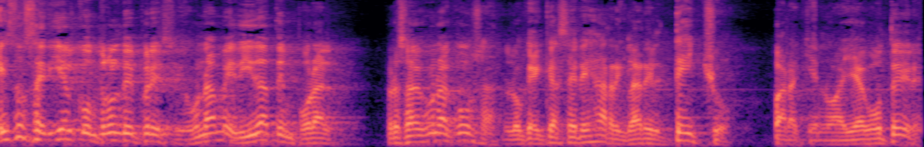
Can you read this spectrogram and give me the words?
Eso sería el control de precios, una medida temporal. Pero sabes una cosa, lo que hay que hacer es arreglar el techo para que no haya gotera.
